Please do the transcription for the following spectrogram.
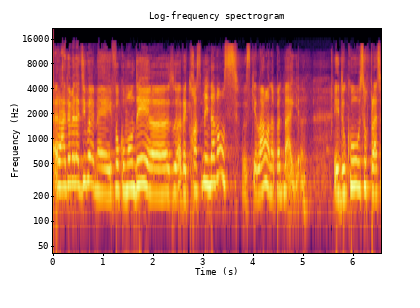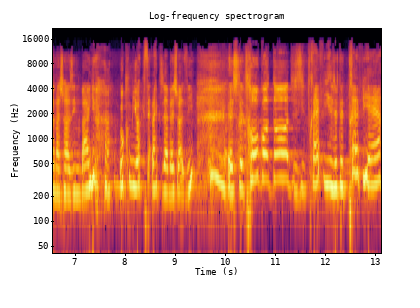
La dame, elle a dit, ouais, mais il faut commander euh, avec trois semaines d'avance. Parce que là, on n'a pas de bague. Et du coup, sur place, on a choisi une bague beaucoup mieux que celle que j'avais choisie. Et j'étais trop contente, très fière, j'étais très fière.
